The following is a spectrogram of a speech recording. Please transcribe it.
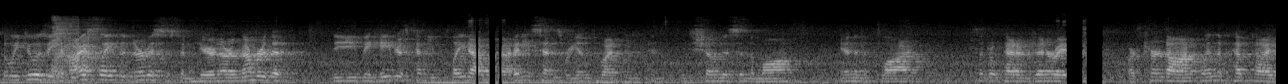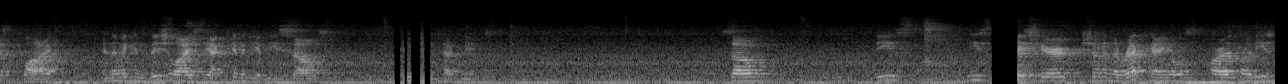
So what we do is we can isolate the nervous system here. Now remember that the behaviors can be played out without any sensory input, and, we've shown this in the moth and in the fly. Central pattern generators are turned on when the peptides apply, and then we can visualize the activity of these cells using techniques. So these these areas here shown in the rectangles are, are these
